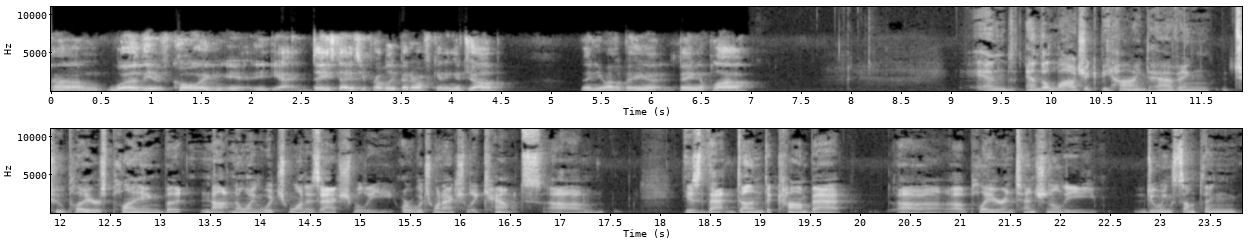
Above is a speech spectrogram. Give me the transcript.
um, worthy of calling. Yeah, these days you're probably better off getting a job than you are being a being a player. And and the logic behind having two players playing but not knowing which one is actually or which one actually counts um, is that done to combat uh, a player intentionally doing something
